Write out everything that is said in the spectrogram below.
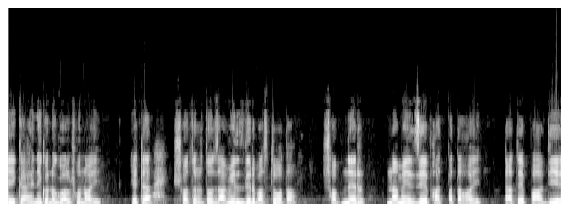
এই কাহিনী কোনো গল্প নয়, এটা শত শত জামিলদের বাস্তবতা। স্বপ্নের নামে যে ভাত পাতা হয়, তাতে পা দিয়ে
